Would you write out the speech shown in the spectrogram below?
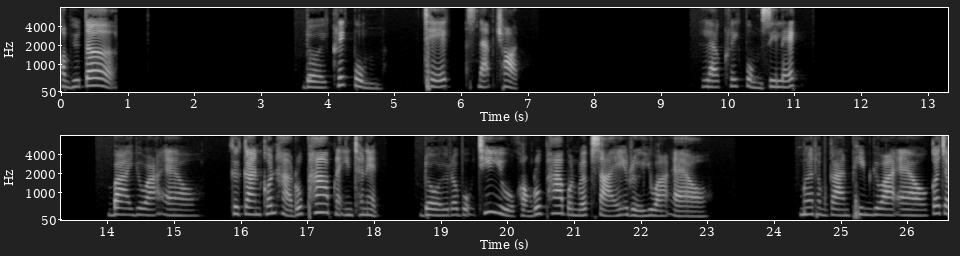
คอมพิวเตอร์ โดยคลิกปุ่ม take snapshot แล้วคลิกปุ่ม select by URL คือการค้นหารูปภาพในอินเทอร์เน็ต โดยระบุที่อยู่ของรูปภาพบนเว็บไซต์หรือ URL เมื่อทำการพิมพ์ URL ก็จะ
